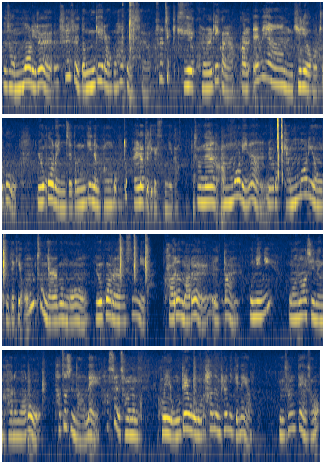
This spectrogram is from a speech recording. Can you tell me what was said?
그래서 앞머리를 슬슬 넘기려고 하고 있어요. 솔직히 귀에 걸기가 약간 애매한 길이어가지고 이거를 이제 넘기는 방법도 알려드리겠습니다. 저는 앞머리는 이렇게 앞머리용 고데기 엄청 얇은 거 이거를 씁니다. 가르마를 일단 본인이 원하시는 가르마로 타주신 다음에 사실 저는 거의 5대5로 타는 편이긴 해요. 이 상태에서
